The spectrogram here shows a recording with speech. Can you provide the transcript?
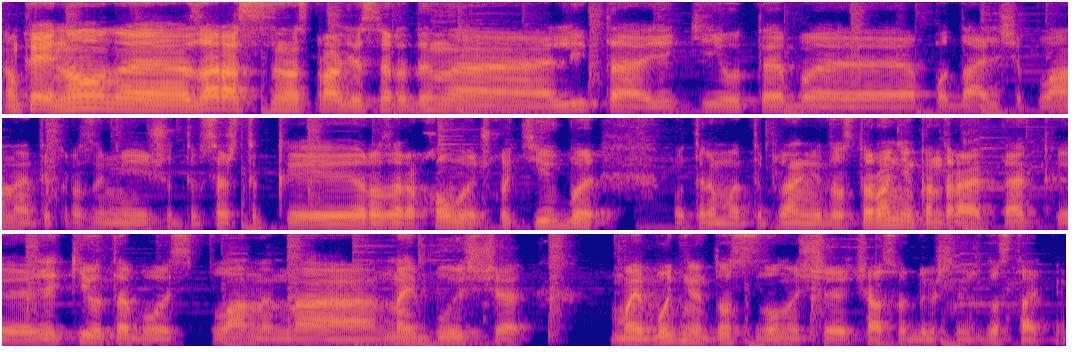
Окей, ну е, зараз насправді середина літа. Які у тебе подальші плани? Я так розумію, що ти все ж таки розраховуєш, хотів би отримати принаймні двосторонній контракт. Так Е, які у тебе ось плани на найближче майбутнє до сезону ще часу більш ніж достатньо?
